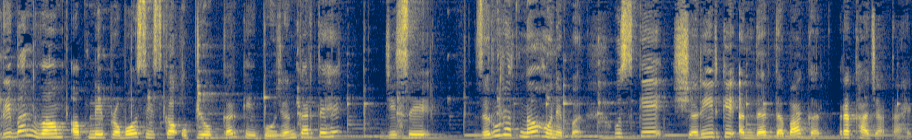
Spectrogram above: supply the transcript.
रिबन वर्म अपने प्रोबोसिस का उपयोग करके भोजन करते हैं, जिसे ज़रूरत न होने पर उसके शरीर के अंदर दबाकर रखा जाता है।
